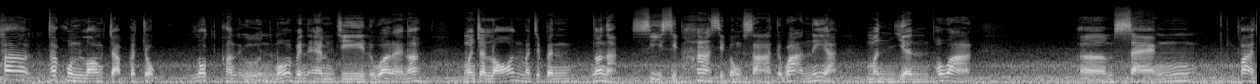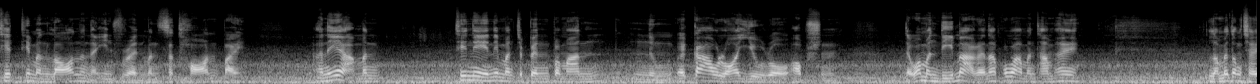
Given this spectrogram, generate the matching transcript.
ถ้าถ้าคุณลองจับกระจกรถคันอื่นสมมติว่าเป็น MG หรือว่าอะไรนะ มันจะร้อนมันจะเป็นนั่นน่ะ40-50 องศา แต่ว่าอันนี้มันเย็นเพราะว่า แสงพระอาทิตย์ที่มันร้อนนั่นนะอินฟลูเอนมันสะท้อนไป อันนี้อะมันที่นี่นี่มันจะเป็นประมาณ1 900ยูโรออปชั่นแต่ว่ามันดีมากเลยนะ เพราะว่ามันทำให้ เราไม่ต้องใช้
